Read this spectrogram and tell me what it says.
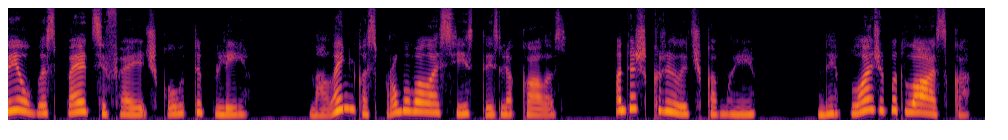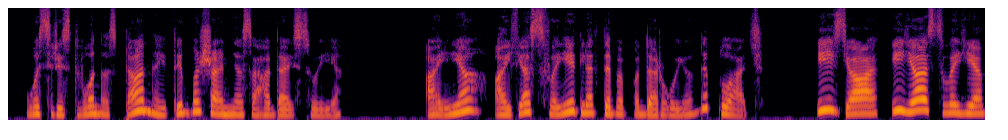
Ти у безпеці, феєчко, у теплі. Маленька спробувала сісти і злякалась. А де ж крилечка мої? Не плач, будь ласка, ось різдво настане і ти бажання загадай своє. А я, а я своє для тебе подарую, не плач. І я, і я своє,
